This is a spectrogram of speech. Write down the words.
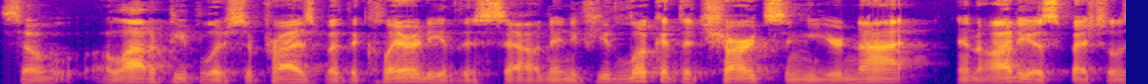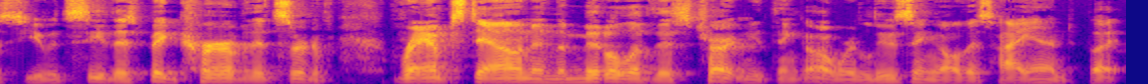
So a lot of people are surprised by the clarity of this sound. And if you look at the charts and you're not an audio specialist, you would see this big curve that sort of ramps down in the middle of this chart, and you think, oh, we're losing all this high end. But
